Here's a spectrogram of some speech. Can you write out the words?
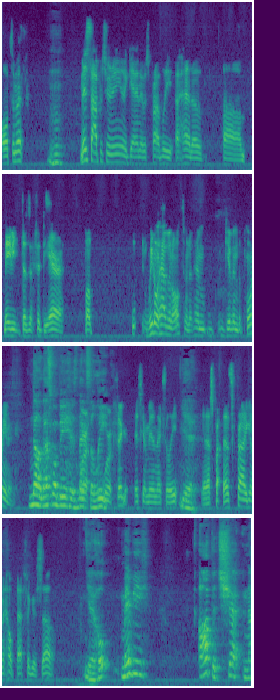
Ultimate. Mhm. Missed opportunity, and again, it was probably ahead of um, maybe it doesn't fit the era, we don't have an ultimate of him given the pointer. No, that's gonna be his next or, elite. or a figure. It's gonna be the next elite. yeah, Yeah, that's that's probably gonna help that figure sell. yeah. Hope maybe I'll have to check. No,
